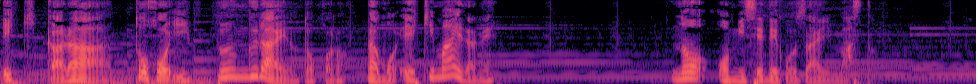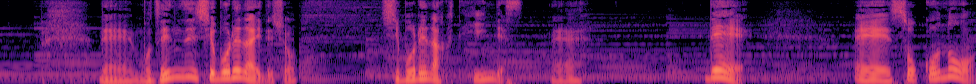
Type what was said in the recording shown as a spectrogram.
駅から徒歩1分ぐらいのところ。だもう駅前だね。のお店でございますと。ねもう全然絞れないでしょ？絞れなくていいんです。ね。で、えー、そこの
